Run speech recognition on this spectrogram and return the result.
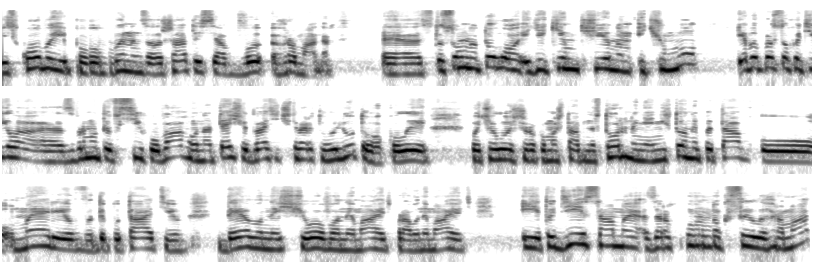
військовий повинен залишатися в громадах. Е, Стосовно того, яким чином і чому. Я би просто хотіла е, звернути всіх увагу на те, що 24 лютого, коли почалось широкомасштабне вторгнення, ніхто не питав у мерів, депутатів, де вони, що вони мають, право не мають. І тоді саме за рахунок сили громад,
